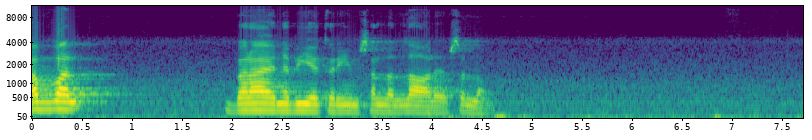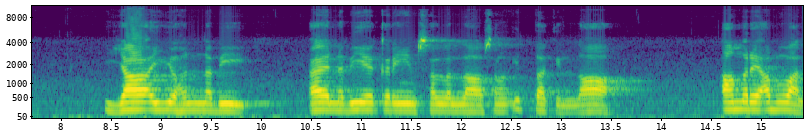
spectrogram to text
اول برائے نبی کریم صلی اللہ علیہ وسلم۔ یا ایوہ النبی، اے نبی کریم صلی اللہ علیہ وسلم، اتق اللہ۔ امر اول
